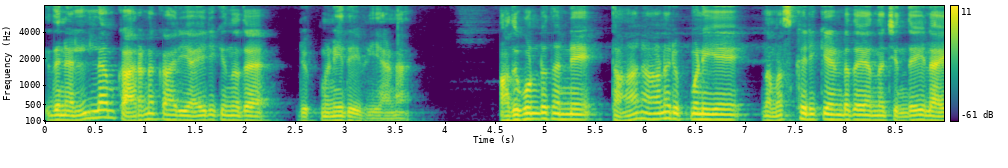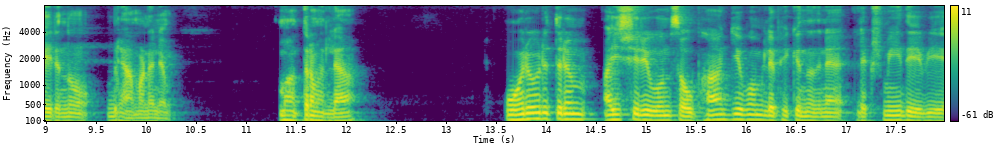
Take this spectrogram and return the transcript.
ഇതിനെല്ലാം കാരണക്കാരിയായിരിക്കുന്നത് രുക്മിണി ദേവിയാണ്. അതുകൊണ്ട് തന്നെ താനാണ് രുക്മിണിയെ നമസ്കരിക്കേണ്ടത് എന്ന ചിന്തയിലായിരുന്നു ബ്രാഹ്മണനും. മാത്രമല്ല ഓരോരുത്തരും ഐശ്വര്യവും സൗഭാഗ്യവും ലഭിക്കുന്നതിന് ലക്ഷ്മി ദേവിയെ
